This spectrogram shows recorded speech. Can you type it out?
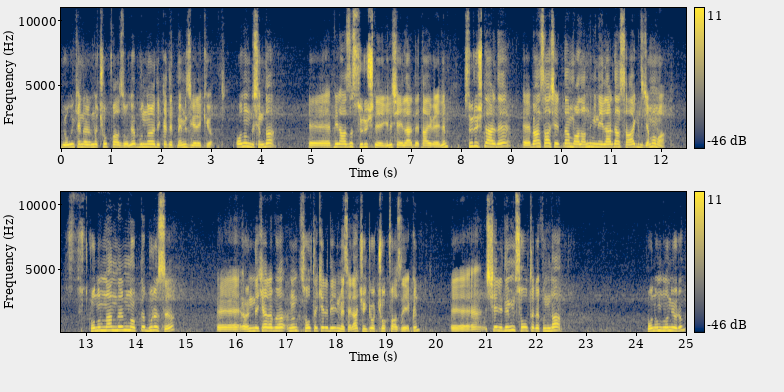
yolun kenarında çok fazla oluyor. Bunlara dikkat etmemiz gerekiyor. Onun dışında e, biraz da sürüşle ilgili şeyler detay verelim. Sürüşlerde e, ben sağ şeritten bağlandım yine ileriden sağa gideceğim ama konumlandığım nokta burası. E, öndeki arabanın sol tekeri değil mesela çünkü o çok fazla yakın. E, şeridimin sol tarafında konumlanıyorum.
